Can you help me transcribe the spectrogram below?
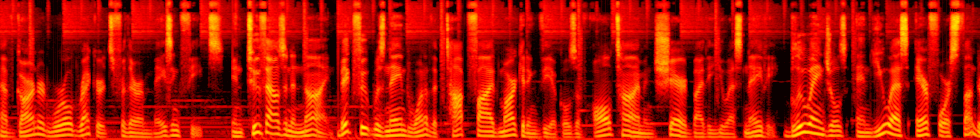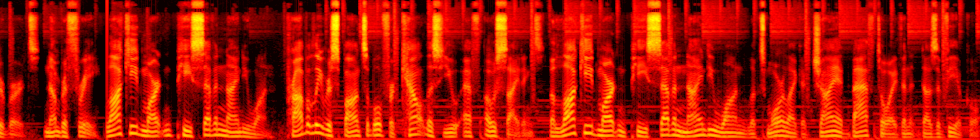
have garnered world records for their amazing feats. In 2009, Bigfoot was named one of the top five marketing vehicles of all time and shared by the U.S. Navy, Blue Angels, and U.S. Air Force Thunderbirds. Number 3. Lockheed Martin P-791 probably responsible for countless UFO sightings. The Lockheed Martin P-791 looks more like a giant bath toy than it does a vehicle.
